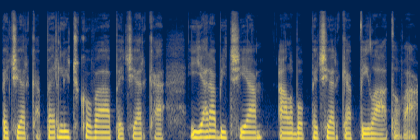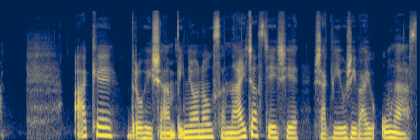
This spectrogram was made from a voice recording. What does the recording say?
pečiarka perličková, pečiarka jarabičia alebo pečiarka pilátová. Aké druhy šampiňónov sa najčastejšie však využívajú u nás?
